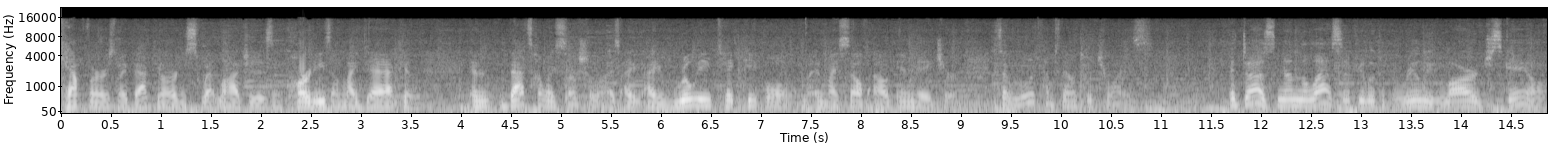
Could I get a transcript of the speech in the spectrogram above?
campfires in my backyard and sweat lodges and parties on my deck. And, and that's how I socialize. I, I really take people and myself out in nature. So it really comes down to a choice. It does. Nonetheless, if you look at the really large scale,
